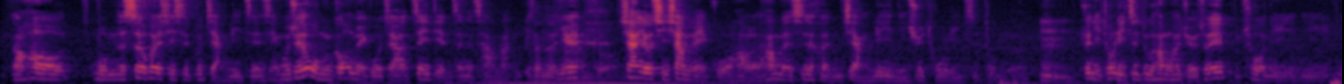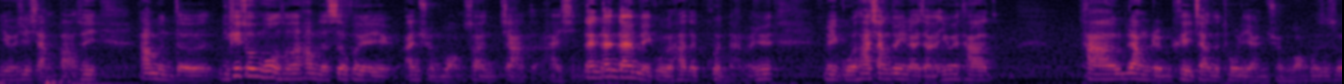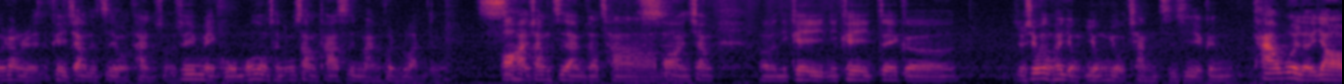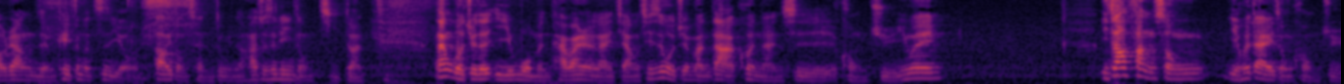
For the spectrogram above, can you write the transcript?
然后我们的社会其实不奖励这件事情。我觉得我们跟欧美国家这一点真的差蛮多真的因为差很多。像尤其像美国好了，他们是很奖励你去脱离制度的。嗯就你脱离制度，他们会觉得说，哎、不错，你你你有一些想法，所以他们的你可以说某种程度上他们的社会安全网算架的还行，但但当然美国有它的困难嘛，因为美国它相对应来讲，因为它它让人可以这样子脱离安全网，或者说让人可以这样子自由探索，所以美国某种程度上它是蛮混乱的。包含像治安比较差啊，包含像呃，你可以你可以这个有些为什么会拥拥有枪支，其实也跟他为了要让人可以这么自由到一种程度，你知道，它就是另一种极端。但我觉得以我们台湾人来讲，其实我觉得蛮大的困难是恐惧，因为你知道放松也会带来一种恐惧，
